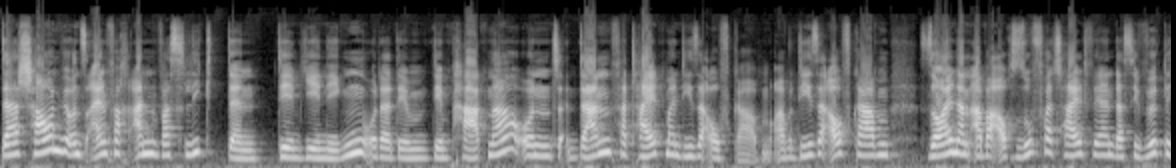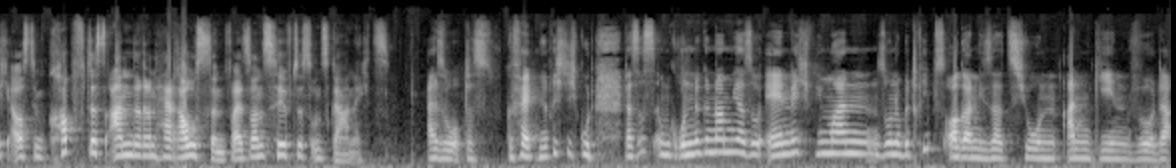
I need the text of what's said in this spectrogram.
da schauen wir uns einfach an, was liegt denn demjenigen oder dem, dem Partner und dann verteilt man diese Aufgaben. Aber diese Aufgaben sollen dann aber auch so verteilt werden, dass sie wirklich aus dem Kopf des anderen heraus sind, weil sonst hilft es uns gar nichts. Also das gefällt mir richtig gut. Das ist im Grunde genommen ja so ähnlich, wie man so eine Betriebsorganisation angehen würde.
